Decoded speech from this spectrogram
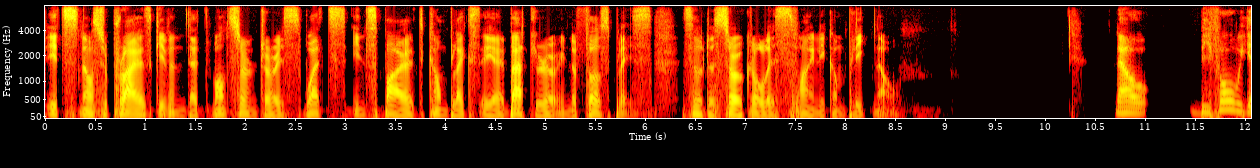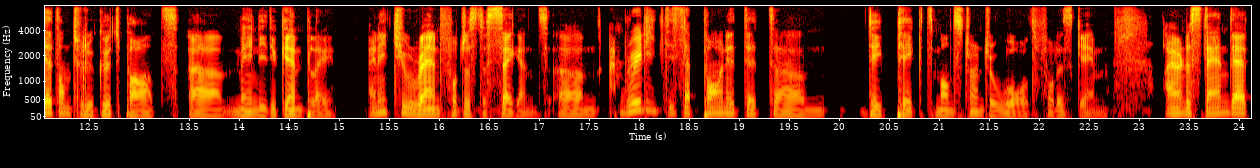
it's no surprise given that Monster Hunter is what inspired Complex AI Battler in the first place, so the circle is finally complete now. Now, before we get onto the good part, uh, mainly the gameplay, I need to rant for just a second. Um, I'm really disappointed that um, they picked Monster Hunter World for this game. I understand that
